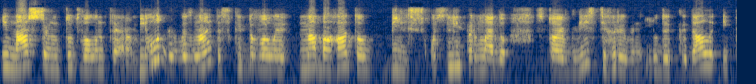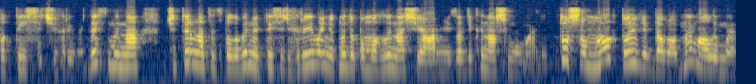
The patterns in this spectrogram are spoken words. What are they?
і нашим тут волонтерам. Люди, ви знаєте, скидували набагато більше. Ось літр меду стоїв 200 гривень, люди кидали і по тисячі гривень. Десь ми на 14,5 тисяч гривень ми допомогли нашій армії завдяки нашому меду. То, що мав, той віддавав. Ми мали мед.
